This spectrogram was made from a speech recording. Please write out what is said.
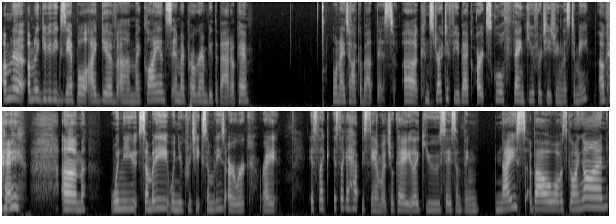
I'm gonna I'm gonna give you the example I give um, my clients in my program Beat the Bad. Okay, when I talk about this, uh, constructive feedback, art school. Thank you for teaching this to me. Okay, um, when you somebody when you critique somebody's artwork, right? It's like it's like a happy sandwich. Okay, like you say something nice about what was going on.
